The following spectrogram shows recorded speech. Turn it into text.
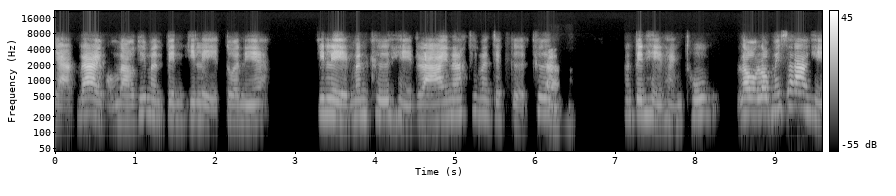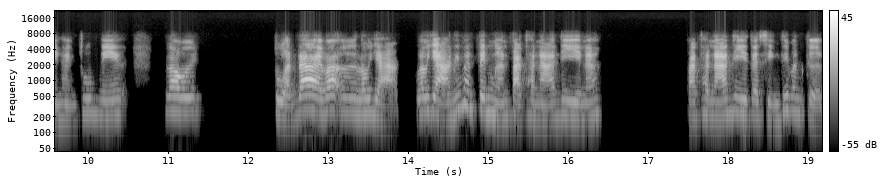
อยากได้ของเราที่มันเป็นกิเลสตัวเนี้ย กิเลสมันคือเหตุร้ายนะที่มันจะเกิดขึ้น ค่ะ มันเป็นเหตุแห่งทุกข์เราเราไม่สร้างเหตุแห่งทุกข์นี้ เราตรวจได้ว่า เออ เราอยาก เราอยากนี่มันเป็นเหมือนปรารถนาดีนะปรารถนาดีแต่สิ่งที่มันเกิด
